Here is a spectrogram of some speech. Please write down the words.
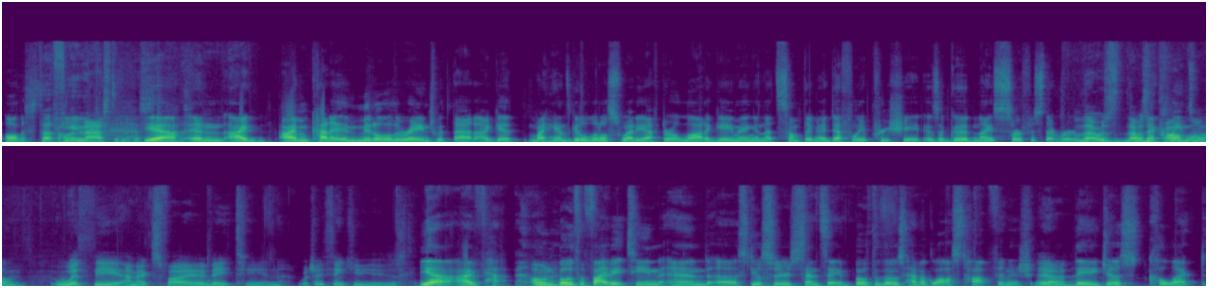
all the stuff. All you, the nastiness. Yeah, and I I'm kind of in middle of the range with that. I get my hands get a little sweaty after a lot of gaming, and that's something I definitely appreciate. Is a good, nice surface that. Re- well, that was that was that a problem. Well with the MX518, which I think you used. Yeah, I've owned both a 518 and a SteelSeries Sensei, and both of those have a gloss top finish. And yeah. they just collect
